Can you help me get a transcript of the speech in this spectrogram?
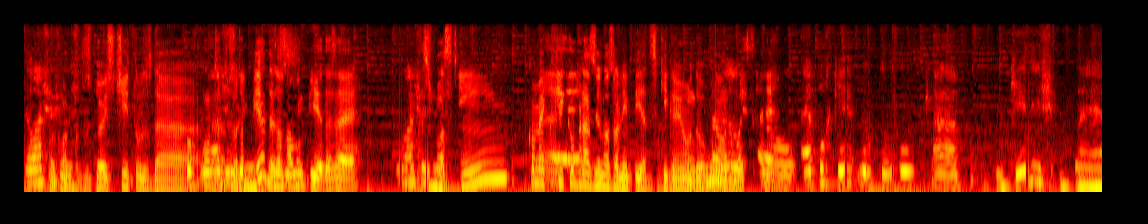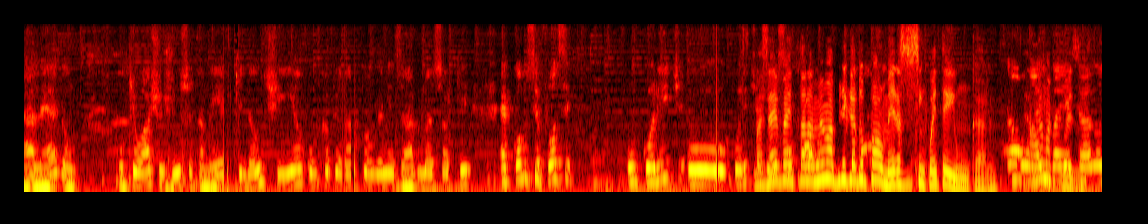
Eu acho Por conta justo. dos dois títulos da, Por conta das dos Olimpíadas? das Olimpíadas, é. Eu acho for justo. assim, como é que fica o Brasil nas Olimpíadas, que ganhou do, Não, o- Não, é. não, é porque o, o- o- a- o que eles é, alegam, o que eu acho justo também é que não tinha um campeonato organizado, mas só que é como se fosse o Corinthians. O Corinthians Mas aí vai entrar na Paulo, mesma briga do Palmeiras de 51, cara. Não, é aí mesma vai coisa. entrar no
